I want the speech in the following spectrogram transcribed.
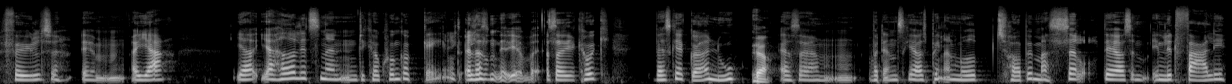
følelse. Øhm, og jeg, jeg, jeg havde lidt sådan en, det kan jo kun gå galt. Eller sådan, jeg, altså, jeg kan jo ikke, hvad skal jeg gøre nu? Ja. Altså, um, hvordan skal jeg også på en eller anden måde toppe mig selv? Det er også en, en lidt farlig,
